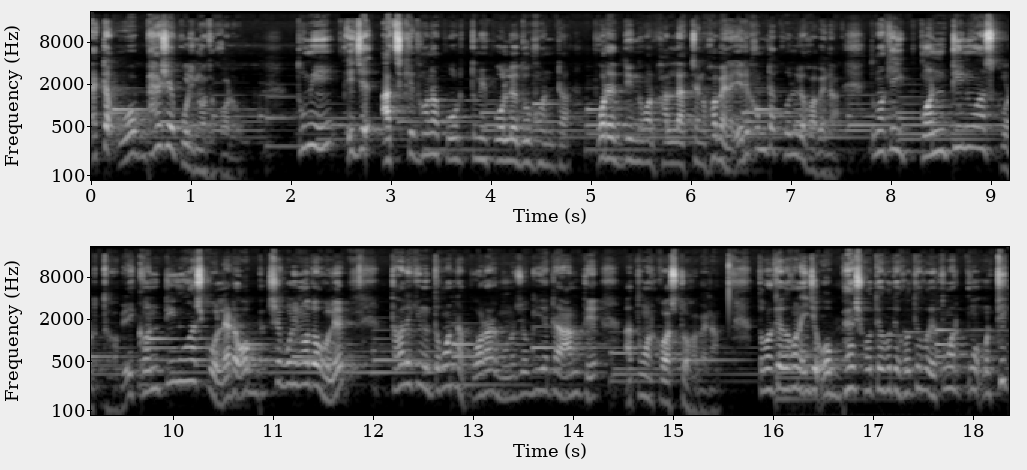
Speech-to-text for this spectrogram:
একটা অভ্যাসে পরিণত করো। তুমি এই যে আজকে ধরো না পড়, তুমি পড়লে দু ঘণ্টা, পরের দিন তোমার ভালো লাগছে না, হবে না, এরকমটা করলে হবে না। তোমাকে এই কন্টিনিউয়াস করতে হবে। এই কন্টিনিউয়াস করলে একটা অভ্যাসে পরিণত হলে তাহলে কিন্তু তোমার না পড়ার মনোযোগী এটা আনতে আর তোমার কষ্ট হবে না। তোমাকে তখন এই যে অভ্যাস হতে হতে হতে হতে তোমার ঠিক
